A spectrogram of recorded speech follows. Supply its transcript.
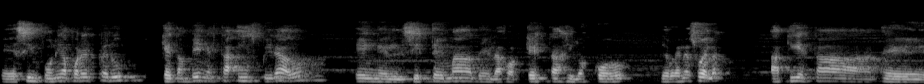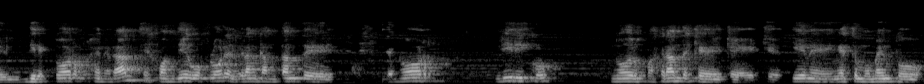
eh, Sinfonía por el Perú, que también está inspirado en el sistema de las orquestas y los coros de Venezuela. Aquí está eh, el director general, es Juan Diego Flores, el gran cantante tenor, lírico, uno de los más grandes que, que, que tiene en este momento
